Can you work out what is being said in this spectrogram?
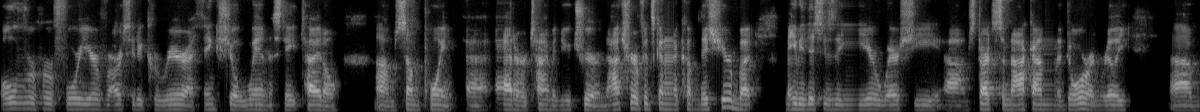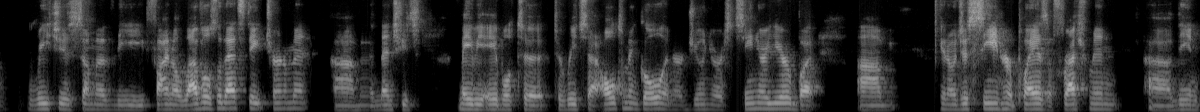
over her four year varsity career, I think she'll win a state title um, some point uh, at her time in New Trier. Not sure if it's going to come this year, but maybe this is a year where she um, starts to knock on the door and really um, reaches some of the final levels of that state tournament um, and then she's maybe able to to reach that ultimate goal in her junior or senior year. But um, you know, just seeing her play as a freshman, uh, the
